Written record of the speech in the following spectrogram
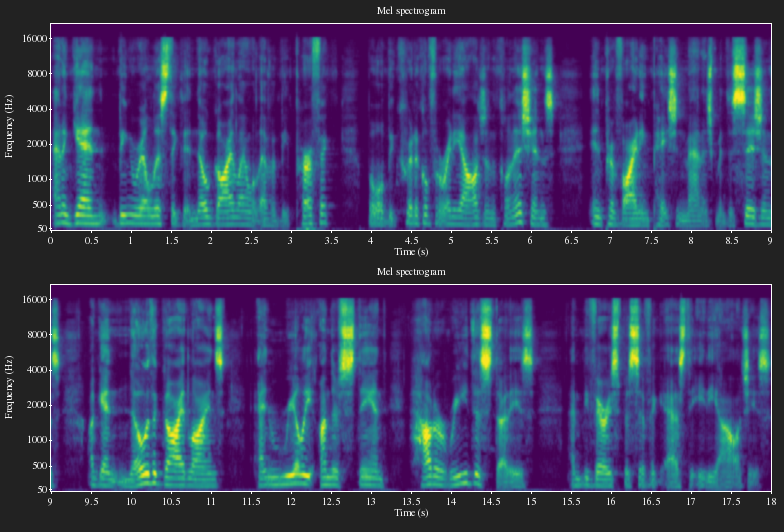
And again, being realistic that no guideline will ever be perfect, but will be critical for radiologists and clinicians in providing patient management decisions. Again, know the guidelines and really understand how to read the studies and be very specific as to etiologies.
